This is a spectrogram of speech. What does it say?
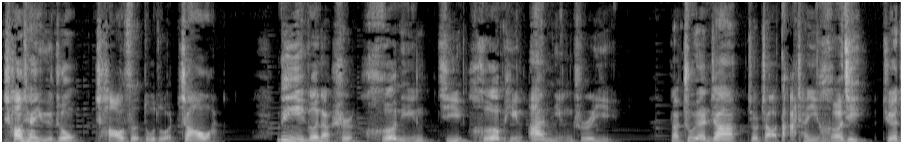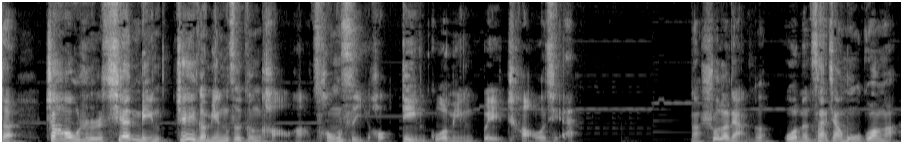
朝鲜语中“朝”字读作“昭”啊。另一个呢是和宁，即和平安宁之意。那朱元璋就找大臣一合计，觉得。朝日鲜明这个名字更好啊！从此以后定国名为朝鲜。那说了两个，我们再将目光啊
